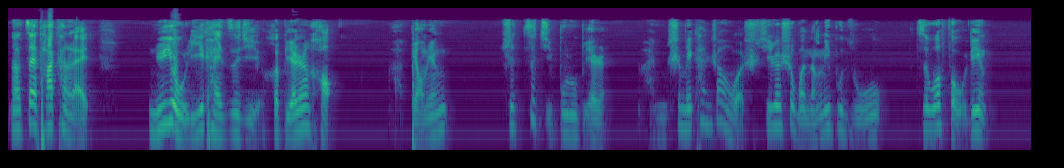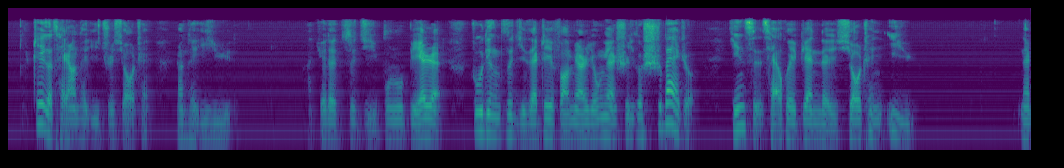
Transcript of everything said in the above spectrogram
那在他看来，女友离开自己和别人好啊，表明是自己不如别人啊，你是没看上我，其实是我能力不足，自我否定，这个才让他意志消沉，让他抑郁。觉得自己不如别人，注定自己在这方面永远是一个失败者，因此才会变得消沉抑郁。那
